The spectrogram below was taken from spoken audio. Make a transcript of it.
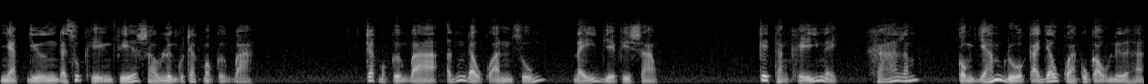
Nhạc Dương đã xuất hiện phía sau lưng của Trắc Mộc Cường Ba. Trắc Mộc Cường Ba ấn đầu của anh xuống, đẩy về phía sau. Cái thằng khỉ này khá lắm, còn dám đùa cả giáo quan của cậu nữa hả?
